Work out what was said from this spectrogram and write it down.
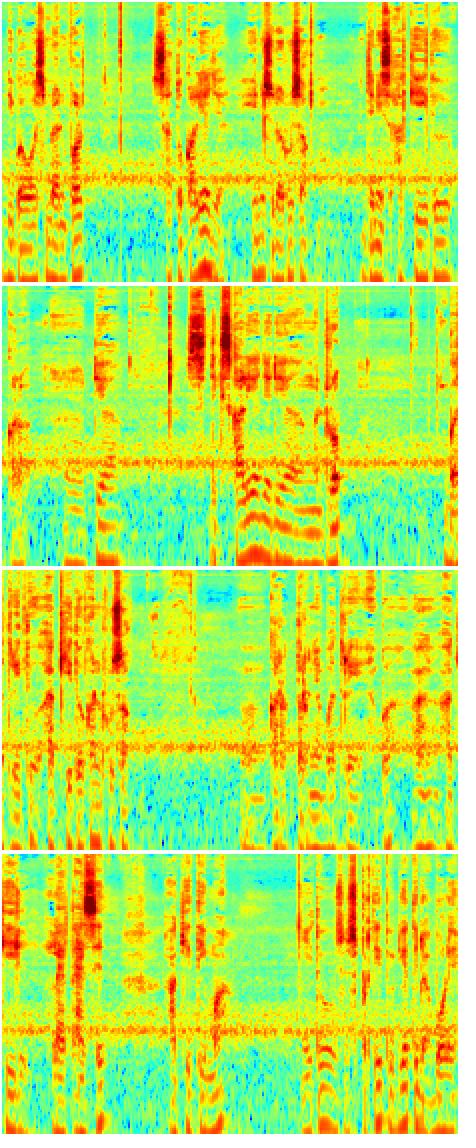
di bawah 9 volt satu kali aja ini sudah rusak. Jenis aki itu kalau uh, dia sedikit sekali aja dia ngedrop baterai itu. Aki itu kan rusak uh, karakternya baterai apa aki lead acid aki timah. Itu seperti itu dia tidak boleh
